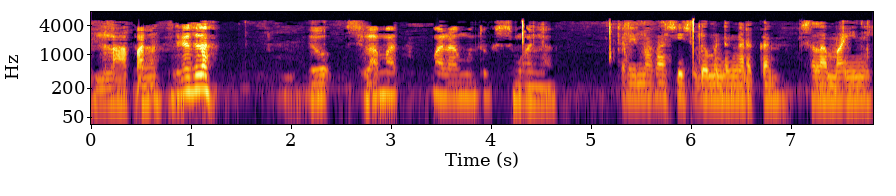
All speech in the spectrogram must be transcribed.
Jam delapan. Ini kan sudah. Yuk selamat malam untuk semuanya Terima kasih sudah mendengarkan selama ini.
